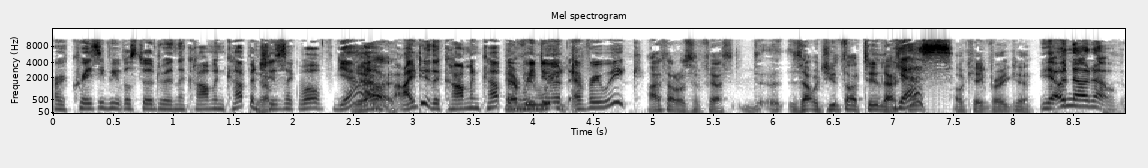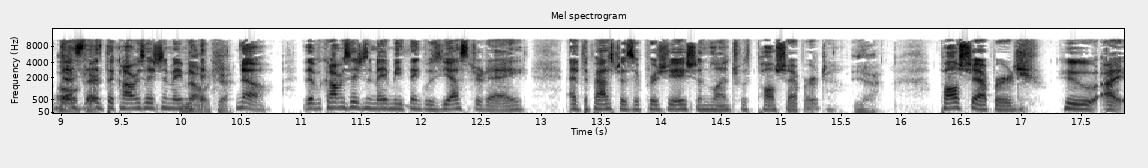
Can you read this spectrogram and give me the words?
Are crazy people still doing the common cup? And Yep. she's like, "Well, yeah, Yeah. I do the common cup, and we do it every week." I thought it was a fest. Is that what you thought too? That Yes. Okay, very good. Yeah, oh, no, no. Oh, that's, okay. that's the conversation that made me No, think. okay. No, the conversation that made me think was yesterday at the pastor's appreciation lunch with Paul Shepard. Yeah. Paul Shepard, who I,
